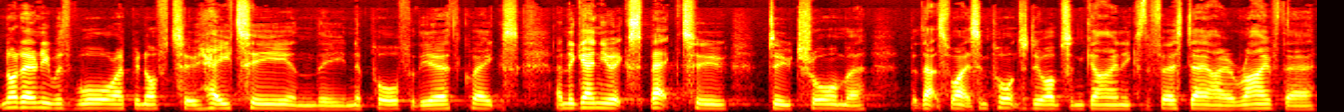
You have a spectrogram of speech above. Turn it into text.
not only with war, I've been off to Haiti and the Nepal for the earthquakes. And again, you expect to do trauma, but that's why it's important to do obs and gynae, because the first day I arrived there,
